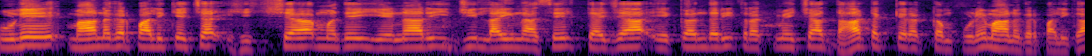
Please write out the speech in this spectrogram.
पुणे महानगरपालिकेच्या हिश्श्यामध्ये येणारी जी लाईन असेल त्याच्या एकंदरीत रकमेच्या दहा टक्के रक्कम पुणे महानगरपालिका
